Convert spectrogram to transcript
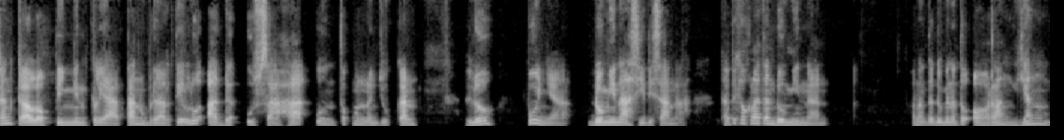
Kan kalau pingin kelihatan berarti lu ada usaha untuk menunjukkan lu punya dominasi di sana. Tapi kalau kelihatan dominan, orang yang dominan tuh orang yang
